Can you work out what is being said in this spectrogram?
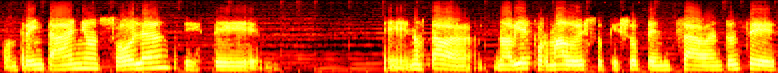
con 30 años sola, este, eh, no estaba, no había formado eso que yo pensaba. Entonces,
